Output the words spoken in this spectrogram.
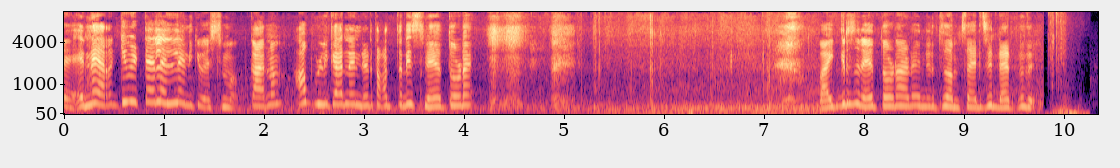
എന്നെ ഇറക്കി വിട്ടാലല്ല എനിക്ക് വിഷമം. കാരണം ആ പുള്ളിക്കാരൻ എന്റെ അടുത്ത് അത്രയും സ്നേഹത്തോടെ ഭയങ്കര സ്നേഹത്തോടാണ് എന്റെ അടുത്ത് സംസാരിച്ചിട്ടുണ്ടായിരുന്നത്.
